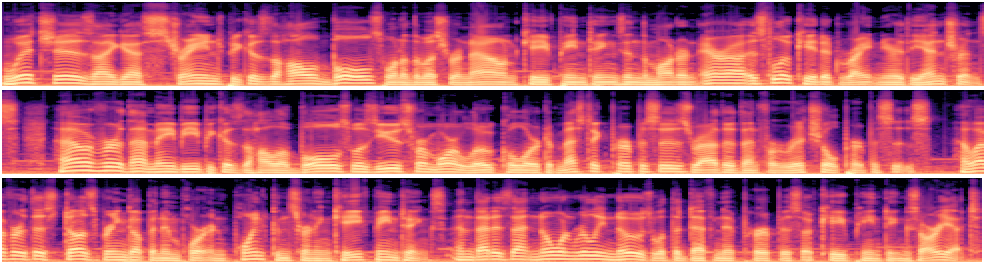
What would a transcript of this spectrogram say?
Which is, I guess, strange because the Hall of Bulls, one of the most renowned cave paintings in the modern era, is located right near the entrance. However, that may be because the Hall of Bulls was used for more local or domestic purposes rather than for ritual purposes. However, this does bring up an important point concerning cave paintings, and that is that no one really knows what the definite purpose of cave paintings are yet.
